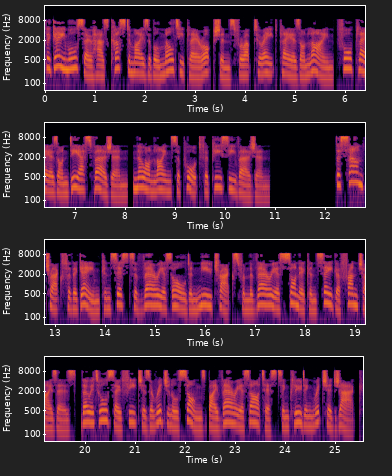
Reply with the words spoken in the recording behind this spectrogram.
The game also has customizable multiplayer options for up to 8 players online 4 players on DS version, no online support for PC version. The soundtrack for the game consists of various old and new tracks from the various Sonic and Sega franchises, though it also features original songs by various artists including Richard Jacques.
